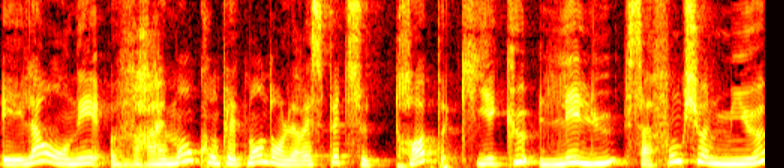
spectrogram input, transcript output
et, là, on est vraiment complètement dans le respect de ce trope qui est que l'élu, ça fonctionne mieux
